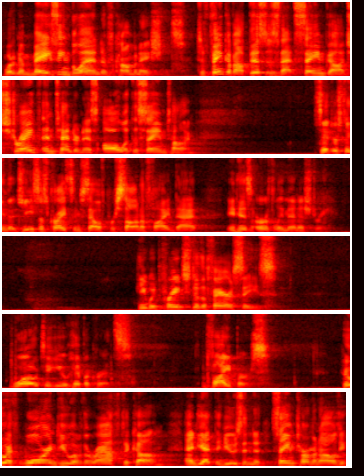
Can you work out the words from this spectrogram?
What an amazing blend of combinations. To think about this is that same God, strength and tenderness, all at the same time. It's interesting that Jesus Christ himself personified that in his earthly ministry. He would preach to the Pharisees Woe to you, hypocrites, vipers! who hath warned you of the wrath to come. And yet, using the same terminology,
